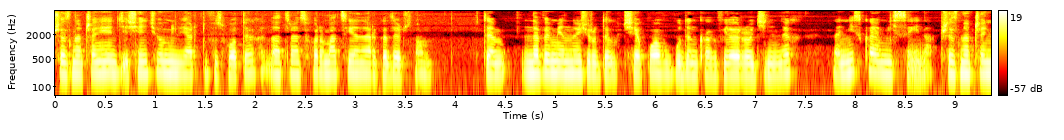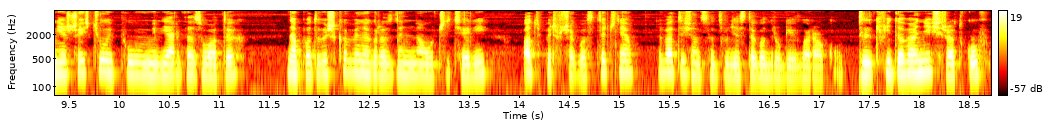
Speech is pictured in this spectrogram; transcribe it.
Przeznaczenie 10 miliardów złotych na transformację energetyczną, w tym na wymianę źródeł ciepła w budynkach wielorodzinnych na niskoemisyjne. Przeznaczenie 6,5 miliarda złotych na podwyżkę wynagrodzeń nauczycieli od 1 stycznia 2022 roku. Zlikwidowanie środków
